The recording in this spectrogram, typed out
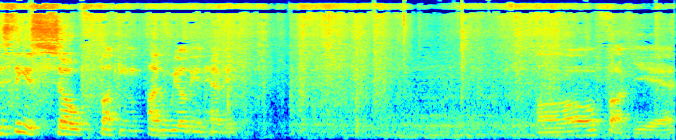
this thing is so fucking unwieldy and heavy. Oh fuck yeah!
